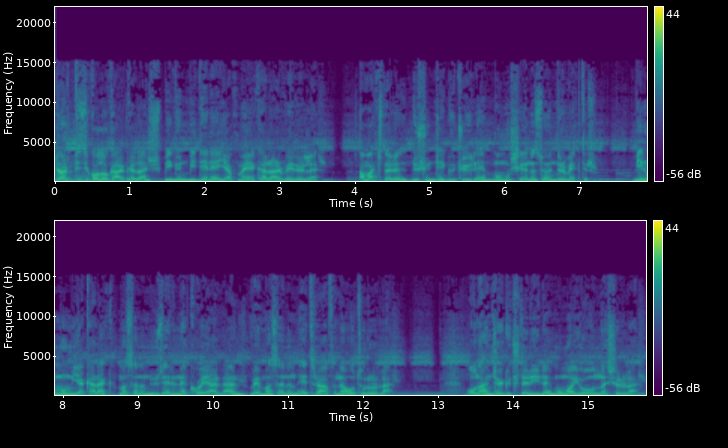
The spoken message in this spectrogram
Dört psikolog arkadaş bir gün bir deney yapmaya karar verirler. Amaçları düşünce gücüyle mum ışığını söndürmektir. Bir mum yakarak masanın üzerine koyarlar ve masanın etrafına otururlar. Olanca güçleriyle muma yoğunlaşırlar.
